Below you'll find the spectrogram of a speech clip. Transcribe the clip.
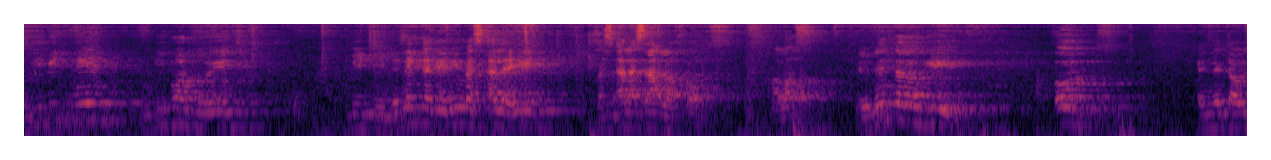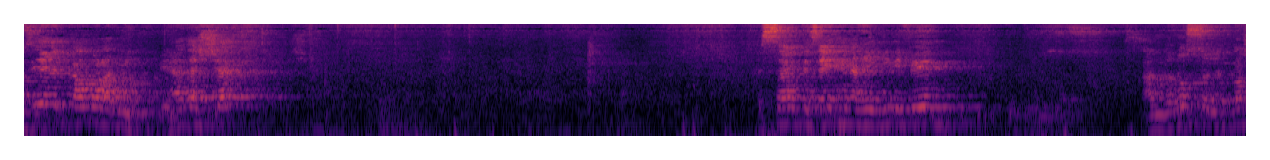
ودي B اثنين ودي برضه إيه؟ B اثنين لأن إحنا جايبين مسألة إيه؟ مسألة سهلة خالص خلاص؟ لأن أنت لو جيت قلت إن توزيع الكمرة دي بهذا الشكل الساين 90 هنا هيجي لي فين؟ عند نص ال 12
